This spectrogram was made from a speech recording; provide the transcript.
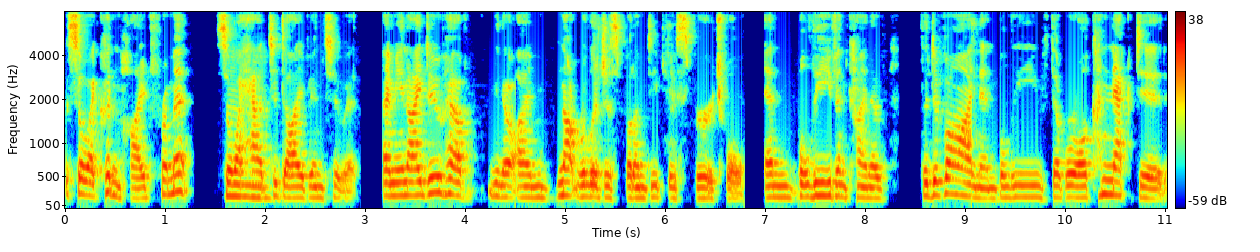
So I couldn't hide from it. So mm. I had mm. to dive into it. I mean, I do have, you know, I'm not religious, but I'm deeply spiritual and believe in kind of the divine and believe that we're all connected.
